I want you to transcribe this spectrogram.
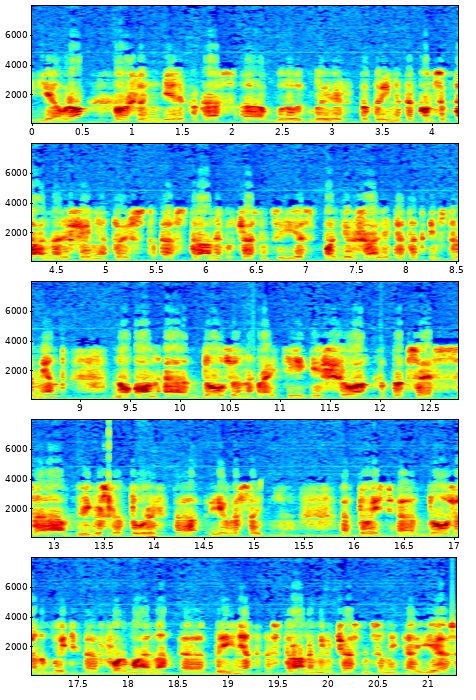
евро. В прошлой неделе как раз был, были принято концептуальное решение, то есть страны-участницы ЕС поддержали этот инструмент, но он должен пройти еще процесс легислатуры Евросоюза то есть должен быть формально принят странами-участницами ЕС,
